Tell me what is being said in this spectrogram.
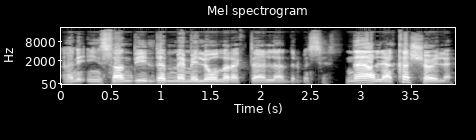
hani insan değil de memeli olarak değerlendirmesi. Ne alaka? Şöyle.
